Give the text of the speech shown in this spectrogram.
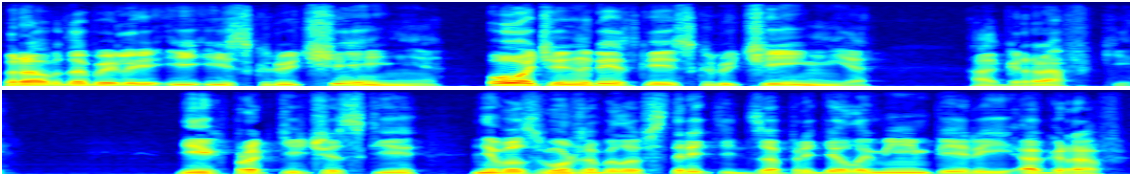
Правда, были и исключения, очень редкие исключения, аграфки. Их практически невозможно было встретить за пределами империи Аграф.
